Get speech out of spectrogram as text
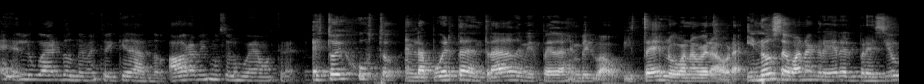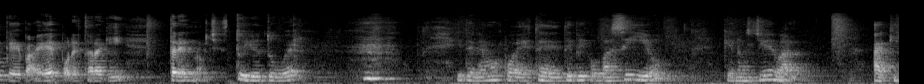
es el lugar donde me estoy quedando. Ahora mismo se los voy a mostrar. Estoy justo en la puerta de entrada de mi hospedaje en Bilbao y ustedes lo van a ver ahora. Y no se van a creer el precio que pagué por estar aquí tres noches. Tu youtuber. y tenemos pues este típico pasillo que nos lleva aquí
